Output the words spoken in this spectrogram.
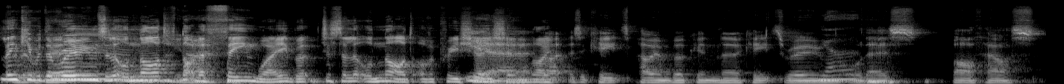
linking a with the bit. rooms, a little nod, You not in a theme way, but just a little nod of appreciation. Yeah, like, like, there's a Keats poem book in the Keats room, Yeah. or there's Bath House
